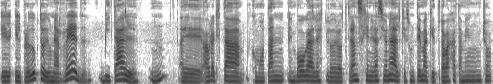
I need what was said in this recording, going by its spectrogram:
el, producto de una red vital eh, ahora que está como tan en boga lo de lo transgeneracional, que es un tema que trabaja también mucho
